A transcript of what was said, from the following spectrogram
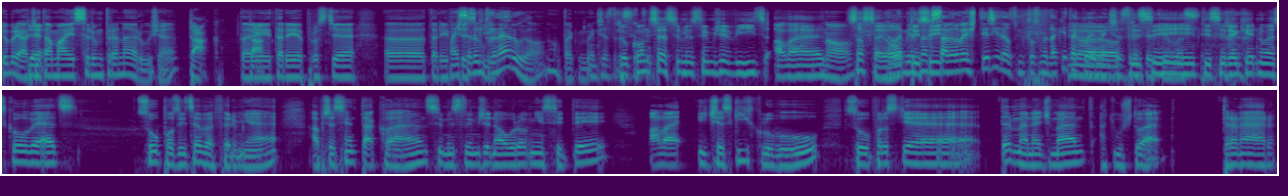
Dobrý, a ti tam mají sedm trenérů, že? Tak, Tady, tak. tady je prostě, uh, tady v Mají český... sedm trenérů, jo? No, tak Manchester Dokonce si myslím, že víc, ale No. zase jo, Ale my ty jsme si, v Savilové čtyři, to, jsme- to jsme taky jo, Manchester ty, City. si, vlastně. ty si řekl jednu hezkou věc, jsou pozice ve firmě a přesně takhle si myslím, že na úrovni City, ale i českých klubů jsou prostě ten management, ať už to je trenér,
